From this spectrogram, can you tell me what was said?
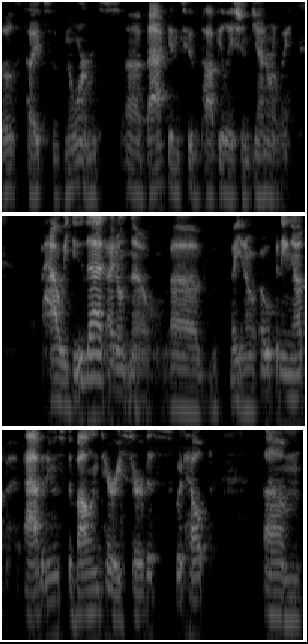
those types of norms uh, back into the population generally. How we do that, I don't know. Uh, you know, opening up avenues to voluntary service would help. Um,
